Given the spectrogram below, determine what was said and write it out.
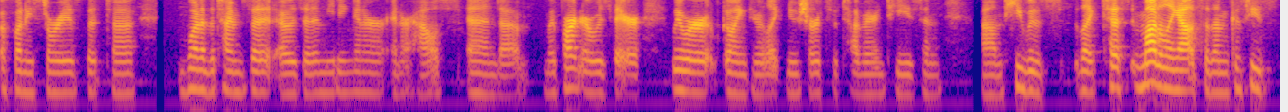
a, funny story is that uh, one of the times that I was at a meeting in her in her house, and um, my partner was there. We were going through like new shirts with Tavern tees, and um, he was like test modeling out to them because he's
